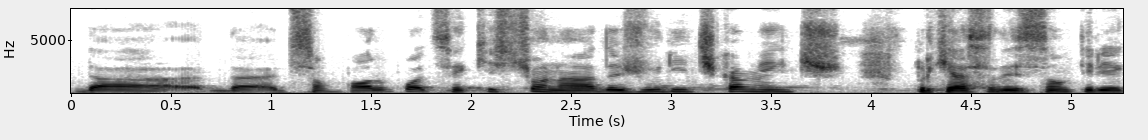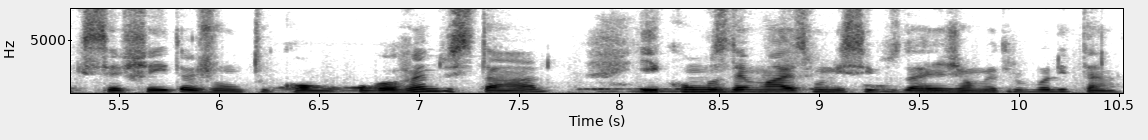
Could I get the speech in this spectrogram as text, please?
da, da, de São Paulo pode ser questionada juridicamente, porque essa decisão teria que ser feita junto com o governo do estado e com os demais municípios da região metropolitana.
